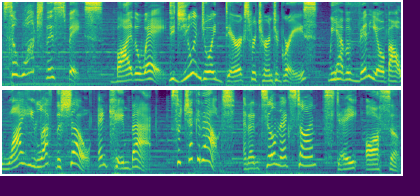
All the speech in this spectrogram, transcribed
So watch this space. By the way, did you enjoy Derek's return to Grey's? We have a video about why he left the show and came back. So check it out. And until next time, stay awesome.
